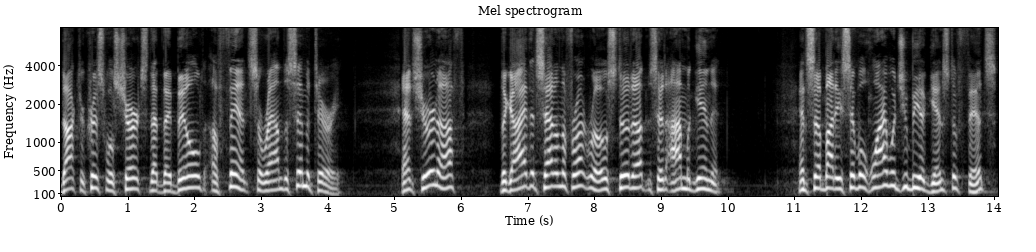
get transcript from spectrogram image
Dr. Criswell's church that they build a fence around the cemetery. And sure enough, the guy that sat on the front row stood up and said, I'm again it. And somebody said, Well, why would you be against a fence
